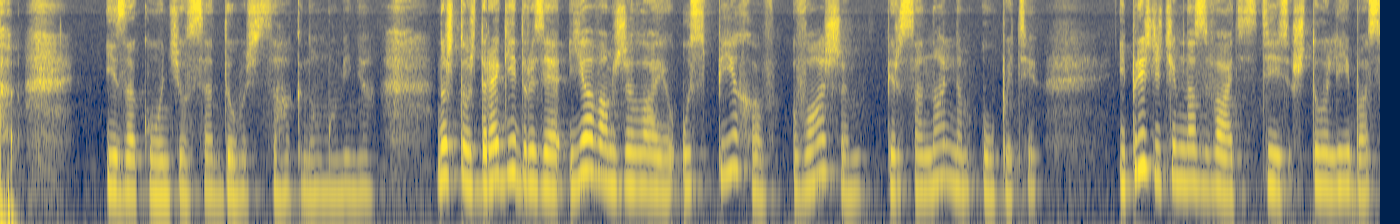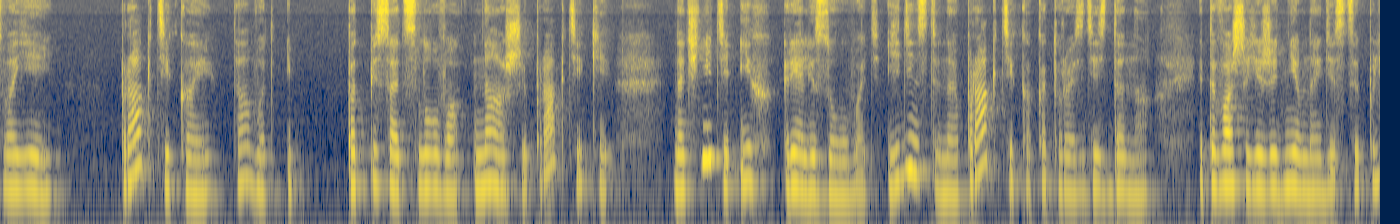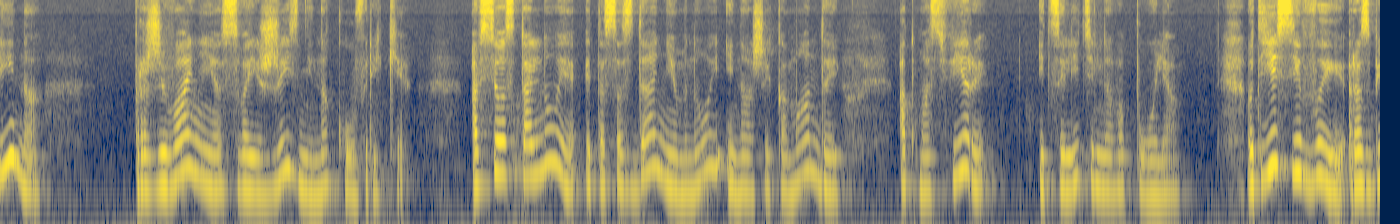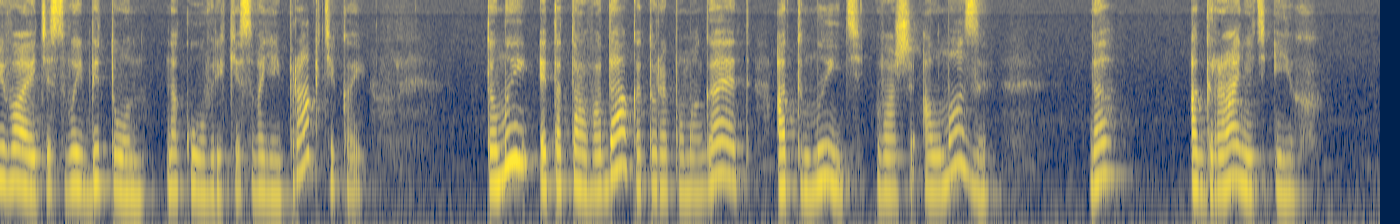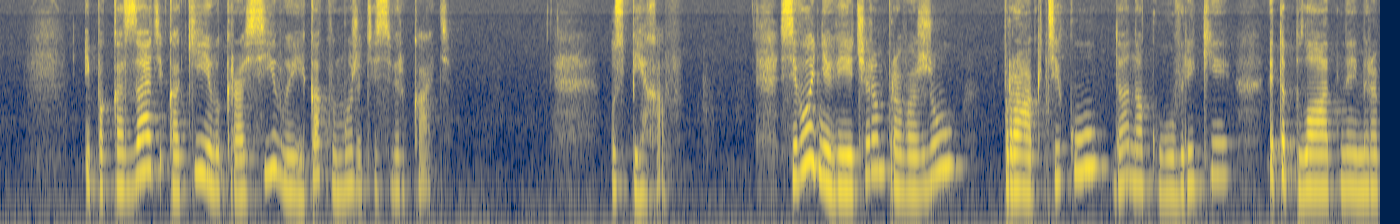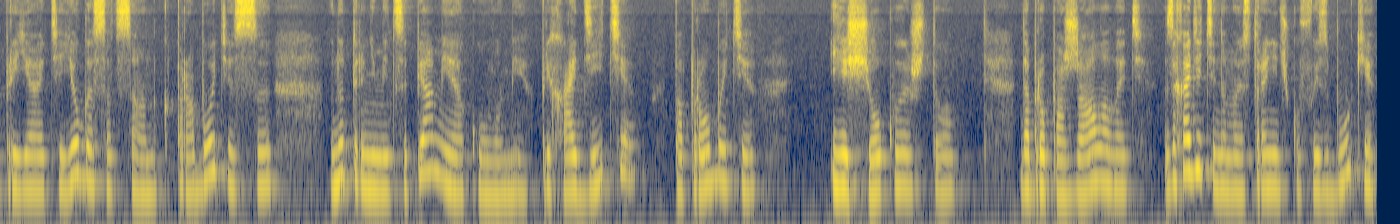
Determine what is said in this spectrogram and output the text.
и закончился дождь за окном у меня. Ну что ж, дорогие друзья, я вам желаю успехов в вашем персональном опыте. И прежде чем назвать здесь что-либо своей практикой, да, вот, и подписать слово «наши практики», начните их реализовывать. Единственная практика, которая здесь дана, это ваша ежедневная дисциплина проживания своей жизни на коврике – а все остальное — это создание мной и нашей командой атмосферы и целительного поля. Вот если вы разбиваете свой бетон на коврике своей практикой, то мы — это та вода, которая помогает отмыть ваши алмазы, да, огранить их и показать, какие вы красивые и как вы можете сверкать. Успехов! Сегодня вечером провожу практику да, на коврике. Это платное мероприятие, йога-сатсанг по работе с внутренними цепями и оковами. Приходите, попробуйте еще кое-что. Добро пожаловать. Заходите на мою страничку в Фейсбуке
